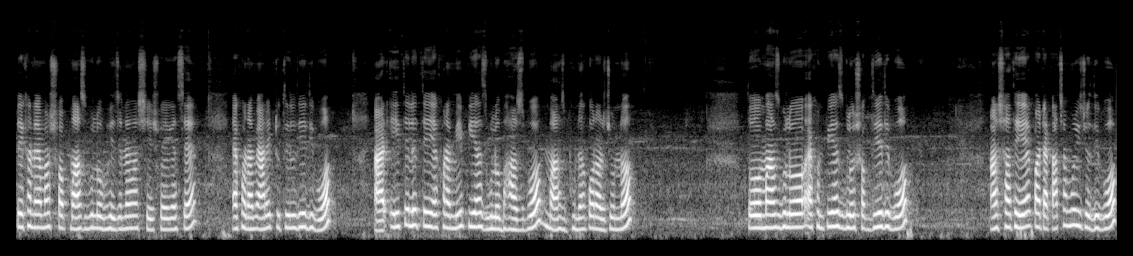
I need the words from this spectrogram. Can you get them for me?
তো এখানে আমার সব মাছগুলো ভেজে নেওয়া শেষ হয়ে গেছে। এখন আমি আরেকটু তেল দিয়ে দিব। আর এই তেলেতেই এখন আমি পেঁয়াজগুলো ভাজবো, মাছ ভুনা করার জন্য। তো মাছগুলো, এখন পেঁয়াজগুলো সব দিয়ে দেব। আর সাথে কয়টা কাঁচামরিচও দিব।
